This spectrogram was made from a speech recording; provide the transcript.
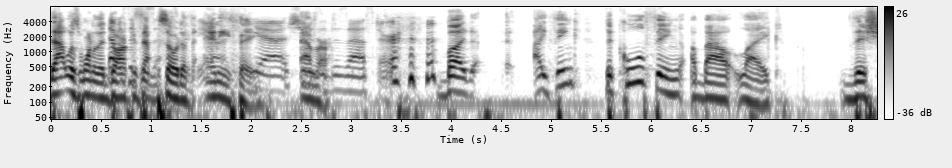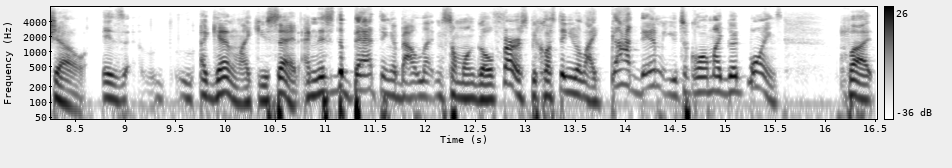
that was one of the That darkest episode of yeah. anything Yeah, she ever. was a disaster. but I think the cool thing about like this show is again like you said and this is the bad thing about letting someone go first because then you're like god damn it you took all my good points but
